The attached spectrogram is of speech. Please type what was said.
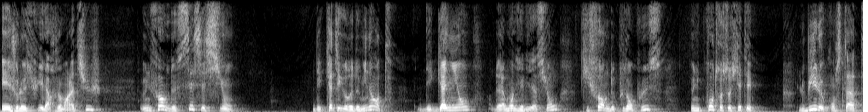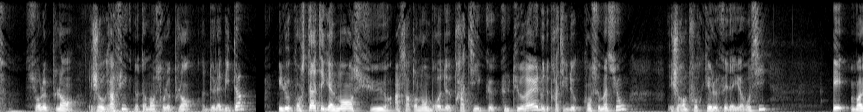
et je le suis largement là-dessus, une forme de sécession des catégories dominantes, des gagnants de la mondialisation, qui forment de plus en plus une contre-société. Lui le constate sur le plan géographique, notamment sur le plan de l'habitat. Il le constate également sur un certain nombre de pratiques culturelles ou de pratiques de consommation. Et Jérôme Fourquet le fait d'ailleurs aussi. Et moi,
